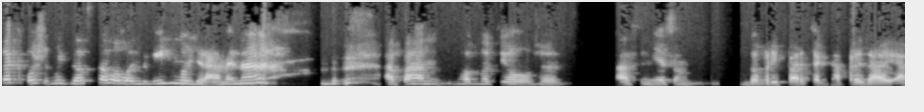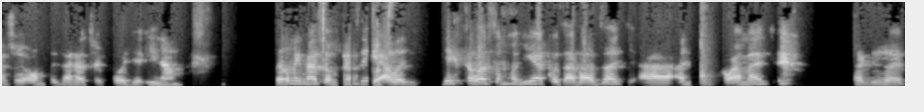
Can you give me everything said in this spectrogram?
Tak už mi zostalo len dvihnúť ramena a pán hodnotil, že asi nie som dobrý parťak na predaj a že on teda radšej pôjde inám. Veľmi ma to mrzí, ale nechcela som ho nejako zavádzať a ani klamať. Takže,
